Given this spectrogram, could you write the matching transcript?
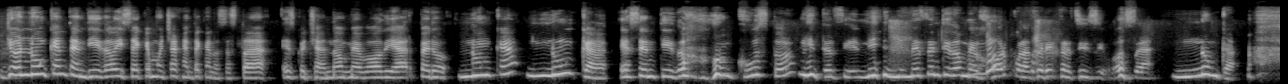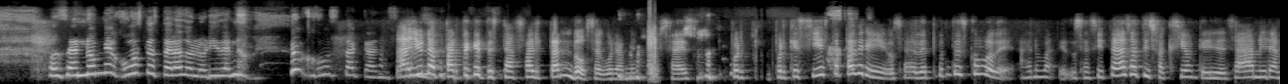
yo nunca he entendido y sé que mucha gente que nos está escuchando me va a odiar, pero nunca, nunca he sentido gusto ni, ni, ni me he sentido mejor por hacer ejercicio. O sea, nunca. O sea, no me gusta estar adolorida, no gusta cansar. Hay una parte que te está faltando, seguramente, o sea, es porque, porque sí está padre, o sea, de pronto es como de, ah, o sea, sí te da satisfacción que dices, ah, mira,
